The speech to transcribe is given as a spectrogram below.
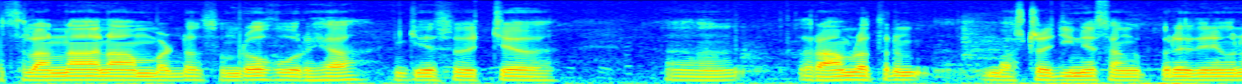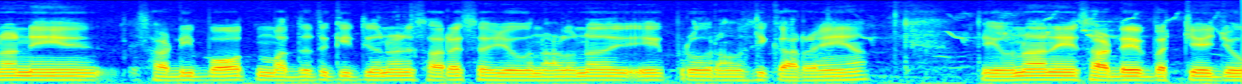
ਸਾਲਾਨਾ ਇਨਾਮ ਵੰਡ ਸਮਾਰੋਹ ਹੋ ਰਿਹਾ, ਜਿਸ ਵਿੱਚ ਰਾਮ ਰਤਨ ਮਾਸਟਰ ਜੀ ਨੇ ਸੰਗਤਪੁਰੇ ਦੇ ਨੇ, ਉਹਨਾਂ ਨੇ ਸਾਡੀ ਬਹੁਤ ਮਦਦ ਕੀਤੀ, ਉਹਨਾਂ ਨੇ ਸਾਰੇ ਸਹਿਯੋਗ ਨਾਲ ਉਹਨਾਂ ਦੇ ਇਹ ਪ੍ਰੋਗਰਾਮ ਅਸੀਂ ਕਰ ਰਹੇ ਹਾਂ। ਤੇ ਉਹਨਾਂ ਨੇ ਸਾਡੇ ਬੱਚੇ ਜੋ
